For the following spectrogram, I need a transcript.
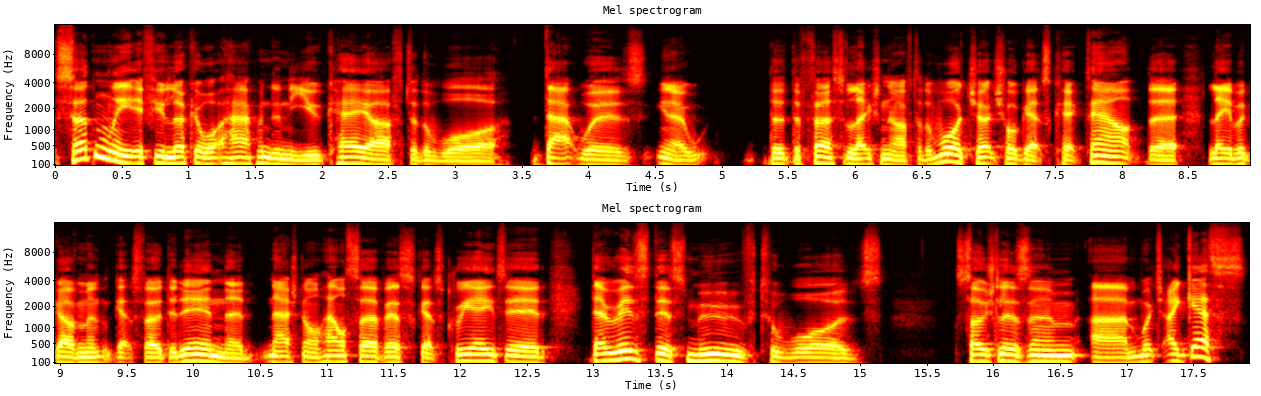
certainly if you look at what happened in the UK after the war, that was, you know, the, the first election after the war, Churchill gets kicked out, the Labour government gets voted in, the National Health Service gets created. There is this move towards socialism, um, which I guess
